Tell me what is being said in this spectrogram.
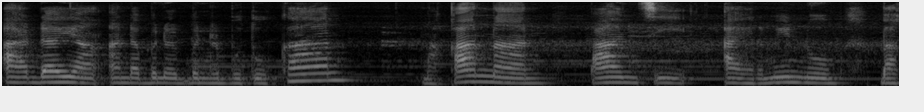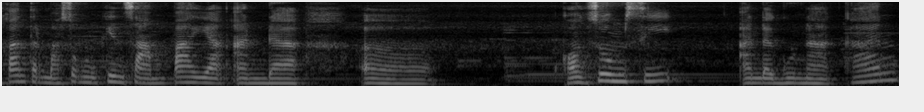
Ada yang Anda benar-benar butuhkan, makanan, panci, air minum, bahkan termasuk mungkin sampah yang Anda eh, konsumsi, Anda gunakan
